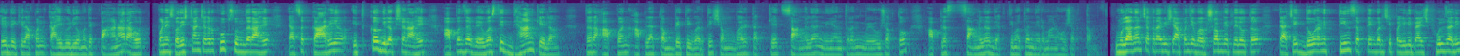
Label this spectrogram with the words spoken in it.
हे देखील आपण काही व्हिडिओमध्ये पाहणार आहोत. पण हे स्वधिष्ठान चक्र खूप सुंदर आहे. याचं कार्य इतकं विलक्षण आहे आपण जर व्यवस्थित ध्यान केलं तर आपण आपल्या तब्येतीवरती शंभर टक्के चांगलं नियंत्रण मिळवू शकतो. आपलं चांगलं व्यक्तिमत्व निर्माण होऊ शकतं. मुलाधार चक्राविषयी आपण जे वर्कशॉप घेतलेलं होतं त्याची दोन आणि तीन सप्टेंबरची पहिली बॅच फुल झाली.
